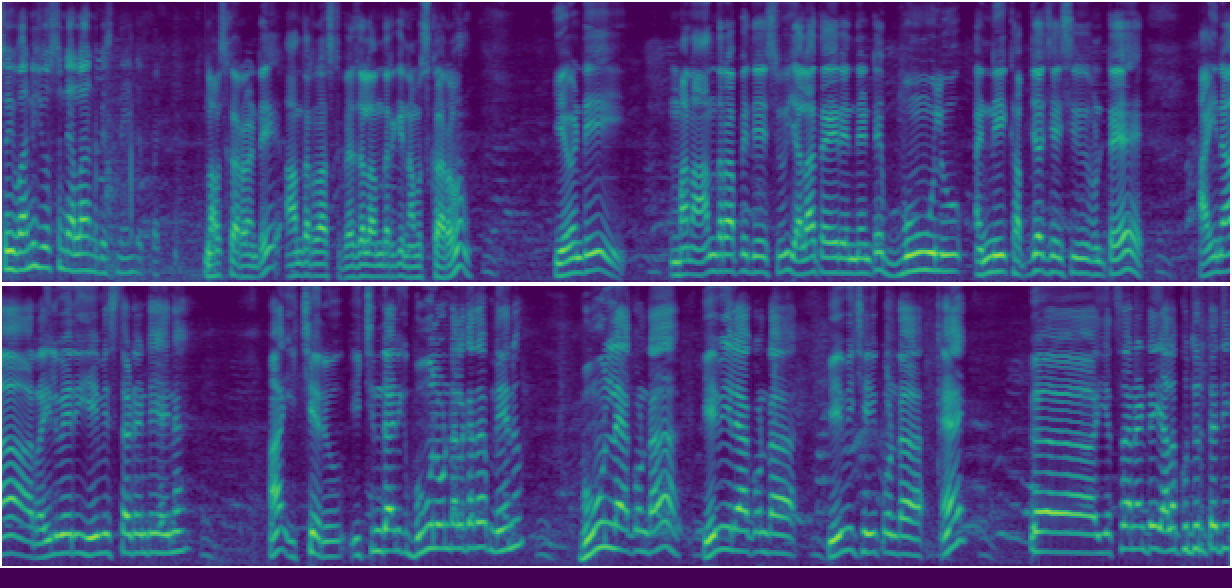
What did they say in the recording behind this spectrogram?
సో ఇవన్నీ చూస్తుంటే ఎలా అనిపిస్తుంది? ఏం చెప్తారు? నమస్కారం అండి. ఆంధ్ర రాష్ట్ర ప్రజలందరికీ నమస్కారం. ఏమండి మన ఆంధ్రప్రదేశ్ ఎలా తయారైందంటే భూములు అన్నీ కబ్జా చేసి ఉంటే ఆయన రైల్వేరీ ఏమి ఇస్తాడండి ఆయన ఇచ్చారు. ఇచ్చిన దానికి భూములు ఉండాలి కదా నేను భూములు లేకుండా ఏమీ లేకుండా ఏమీ చేయకుండా ఇస్తానంటే ఎలా కుదురుతుంది?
